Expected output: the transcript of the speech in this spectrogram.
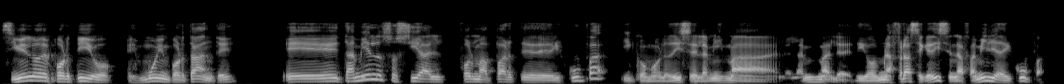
si bien lo deportivo es muy importante, Eh, también lo social forma parte del CUPA y como lo dice la misma, la misma digo, una frase que dicen, la familia del CUPA.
